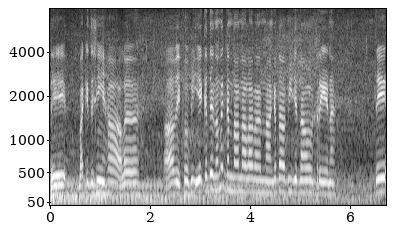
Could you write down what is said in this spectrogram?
ਤੇ ਬਾਕੀ ਤੁਸੀਂ ਹਾਲ, ਆਹ ਵੇਖੋ ਵੀ ਇੱਕ ਦਿਨ ਨਾ ਗੰਦਾ ਨਾਲਾ ਦਾ ਲੰਘਦਾ ਵੀ ਜਿੱਦਾਂ ਉਹ ਡਰੇਨ ਤੇ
